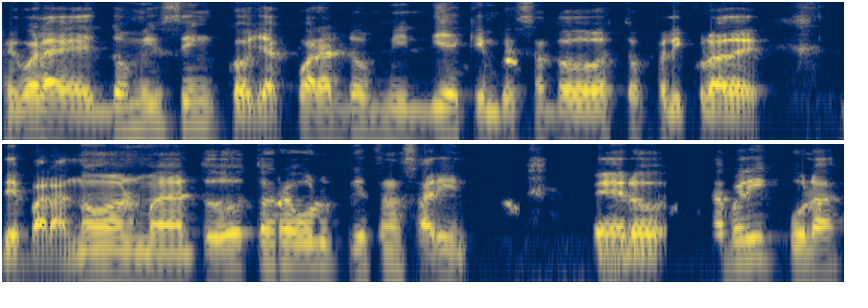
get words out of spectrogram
recuerda, es 2005, ya para el 2010 que empiezan todas estas películas de, de paranormal, todos estos revoluciones empiezan a salir. Pero esta película,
